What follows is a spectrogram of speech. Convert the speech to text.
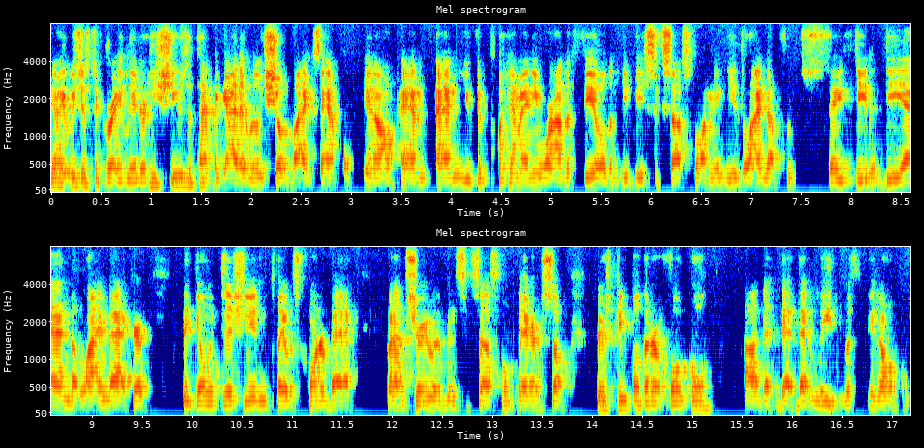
you know, he was just a great leader. He, he was the type of guy that really showed by example, you know, and and you could put him anywhere on the field and he'd be successful. I mean, he'd lined up from safety to DN to linebacker. I think the only position he didn't play was cornerback, but I'm sure he would have been successful there. So there's people that are vocal, uh, that, that that lead with you know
